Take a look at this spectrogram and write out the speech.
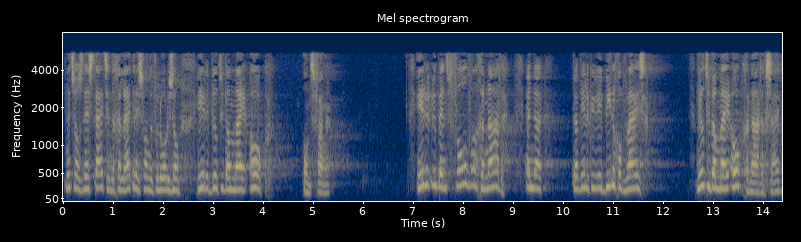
Net zoals destijds in de gelijkenis van de verloren zoon. Heere, wilt u dan mij ook ontvangen? Heere, u bent vol van genade. En daar, daar wil ik u eerbiedig op wijzen. Wilt u dan mij ook genadig zijn?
